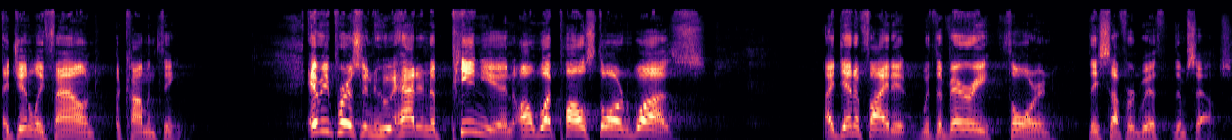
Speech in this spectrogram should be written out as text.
I generally found a common theme. Every person who had an opinion on what Paul's thorn was identified it with the very thorn they suffered with themselves.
